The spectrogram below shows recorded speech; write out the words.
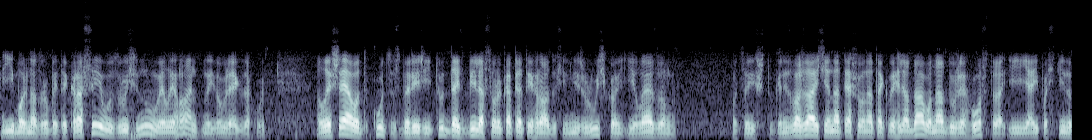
Її можна зробити красиву, зручну, елегантну і вже як захочете. Лише от кут збережіть. Тут десь біля 45 градусів між ручкою і лезом оцієї штуки. Незважаючи на те, що вона так виглядає, вона дуже гостра і я її постійно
